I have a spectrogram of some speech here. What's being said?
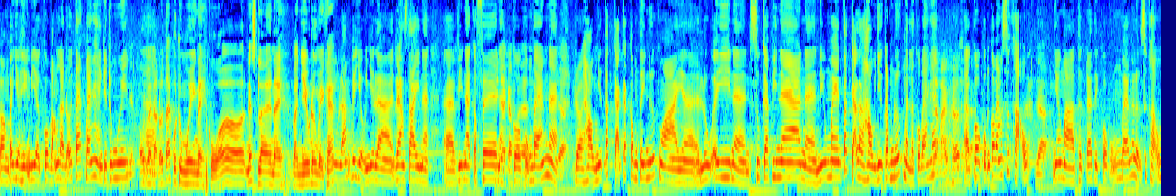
Còn bây giờ hiện bây giờ cô vẫn là đối tác bán hàng cho Trung Nguyên. Ôi, vậy À. là đối tác của Trung Nguyên này, của Nestle này và nhiều đơn vị khác. nhiều lắm ví dụ như là rang nè à, vina cà phê nè cô cũng bán nè Dạ. rồi hầu như tất cả các công ty nước ngoài à, Louis nè Sucapina nè Newman tất cả là hầu như trong nước mình là cô bán hết, Là bán hết. À, cô cũng có bán xuất khẩu Dạ. nhưng mà thực ra thì cô cũng bán cái lượng xuất khẩu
